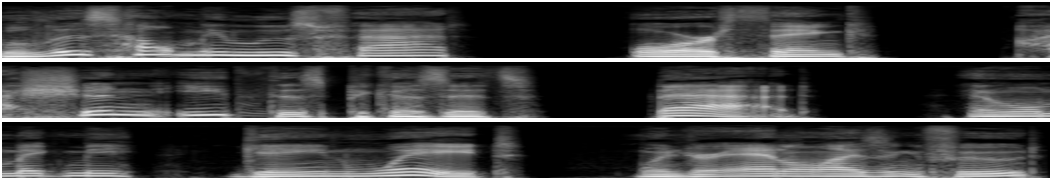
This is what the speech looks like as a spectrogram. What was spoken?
will this help me lose fat? Or think, I shouldn't eat this because it's bad and will make me gain weight when you're analyzing food?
